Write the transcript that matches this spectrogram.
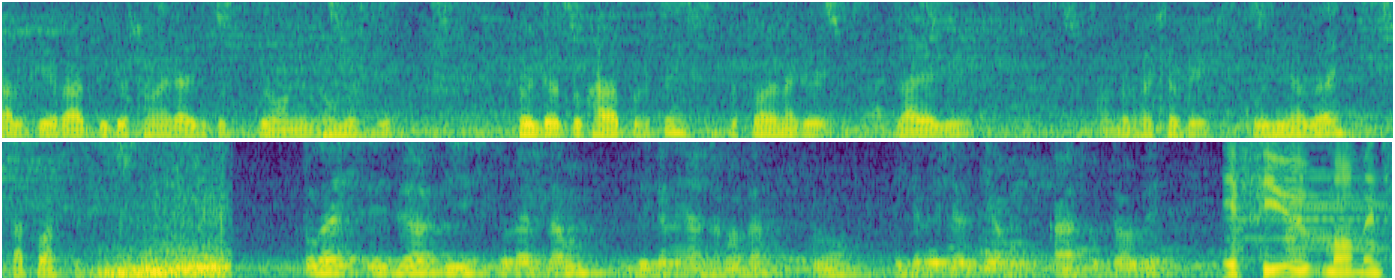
কালকে রাত দুটোর সময় গাড়ি করছি তো অনেক ঘুম ধরছে। শরীরটা একটু খারাপ করেছে। তো চলে নাকি যাই আগে আমাদের ভাইয়ের সাথে কই নিয়ে যায় তারপর আসতেছি। তো গাইস এই যে আর কি চলে আসলাম, যেখানে আসার কথা। তো এখানে এসে আর কি এখন কাজ করতে হবে। A few moments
